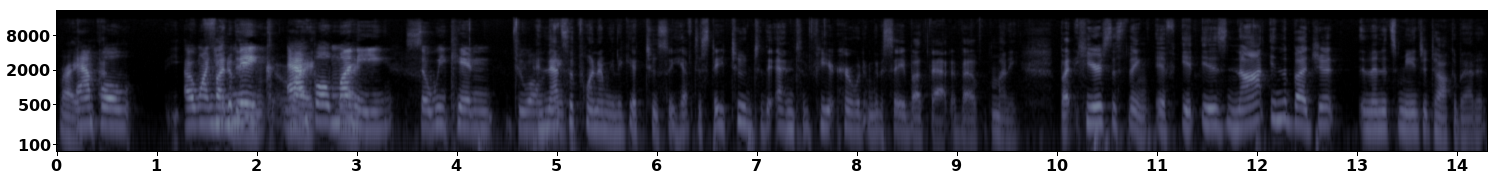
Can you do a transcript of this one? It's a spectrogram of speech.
right. ample. I want you to make ample right. money so we can do all And that's the point I'm going to get to. So you have to stay tuned to the end to hear, hear what I'm going to say about that, about money. But here's the thing if it is not in the budget, and then it's mean to talk about it.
